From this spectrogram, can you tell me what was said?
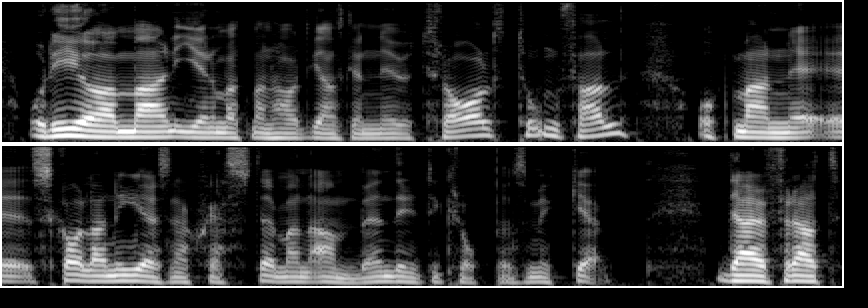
Och det gör man genom att man har ett ganska neutralt tonfall och man eh, skalar ner sina gester, man använder inte kroppen så mycket. Därför att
